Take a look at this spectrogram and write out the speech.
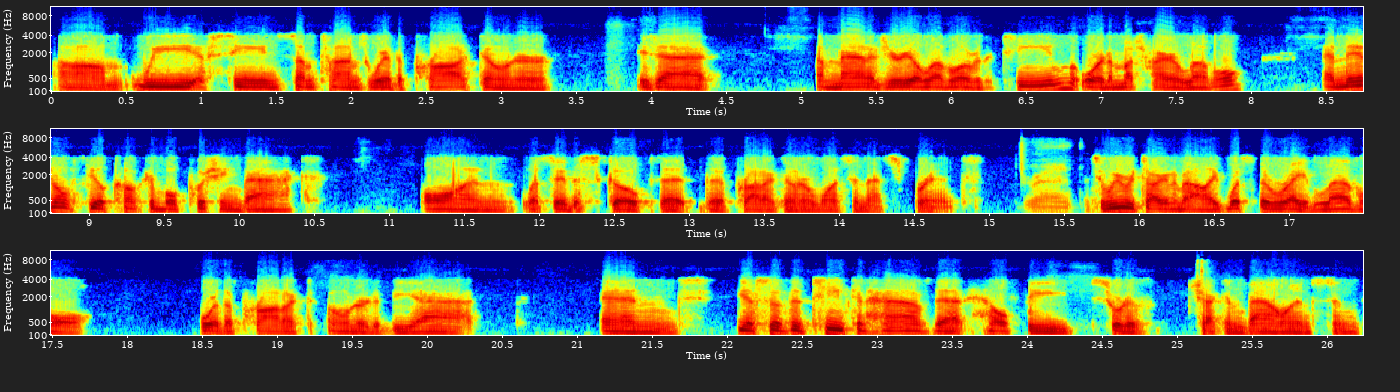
um, we have seen sometimes where the product owner is at a managerial level over the team or at a much higher level, and they don't feel comfortable pushing back on, let's say, the scope that the product owner wants in that sprint. Right. So we were talking about like what's the right level for the product owner to be at, and you know, so the team can have that healthy sort of check and balance and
